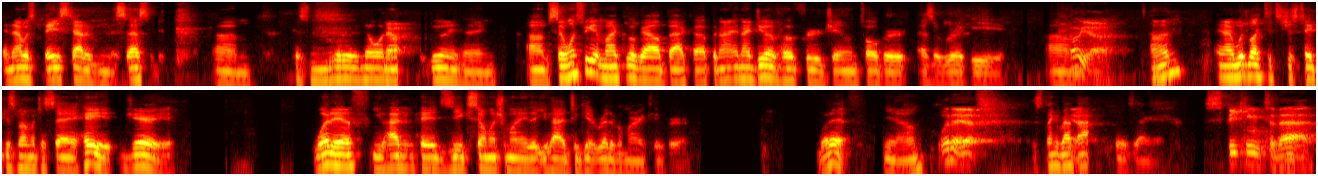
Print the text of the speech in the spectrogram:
and that was based out of necessity because um, literally no one yeah. else could do anything. Um, so once we get Michael Gallup back up, and I and I do have hope for Jalen Tolbert as a rookie. Um, oh yeah, ton. And I would like to just take this moment to say, hey, Jerry, what if you hadn't paid Zeke so much money that you had to get rid of Amari Cooper? What if, you know? What if? Just think about yeah. that for a second. Speaking to that,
